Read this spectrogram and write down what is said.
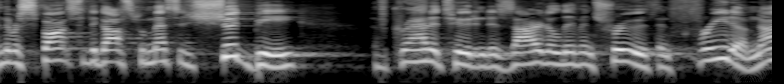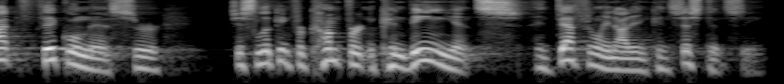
And the response to the gospel message should be of gratitude and desire to live in truth and freedom, not fickleness or just looking for comfort and convenience, and definitely not inconsistency.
